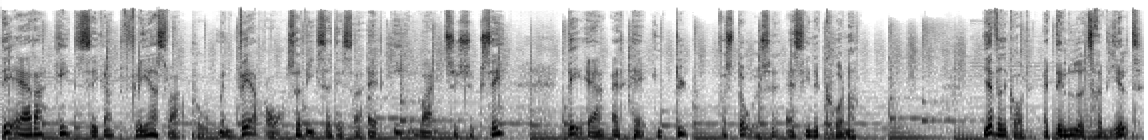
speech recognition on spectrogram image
Det er der helt sikkert flere svar på, men hvert år så viser det sig, at en vej til succes, det er at have en dyb forståelse af sine kunder. Jeg ved godt, at det lyder trivielt,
